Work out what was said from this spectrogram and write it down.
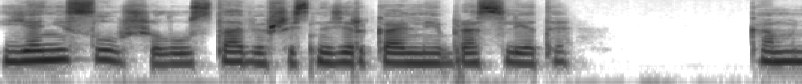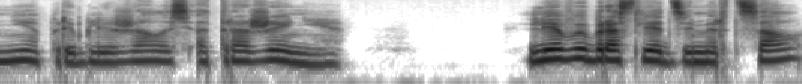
Я не слушала, уставившись на зеркальные браслеты. Ко мне приближалось отражение. Левый браслет замерцал,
